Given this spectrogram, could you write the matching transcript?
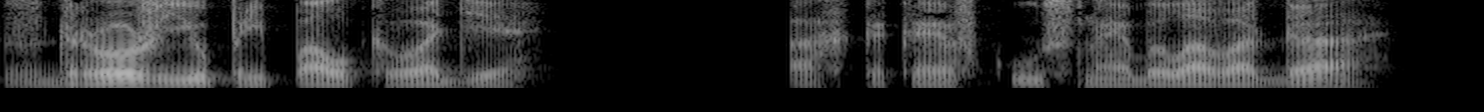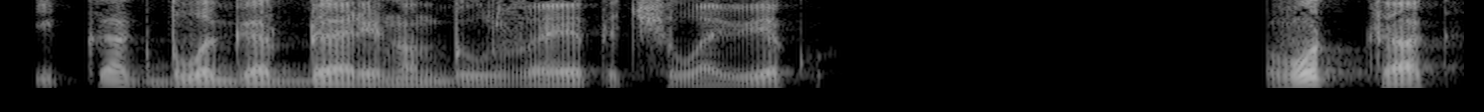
с дрожью припал к воде. Ах, какая вкусная была вода! И как благодарен он был за это человеку! Вот так.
